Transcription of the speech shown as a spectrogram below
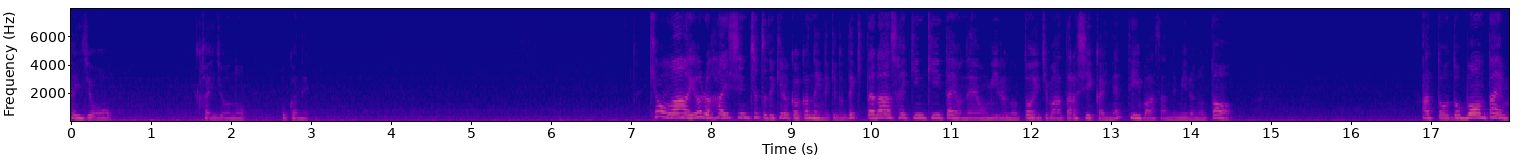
会場会場のお金。今日は夜配信ちょっとできるか分かんないんだけどできたら最近聞いたよねを見るのと一番新しい回ね TVer さんで見るのと。あとドボンタイム。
